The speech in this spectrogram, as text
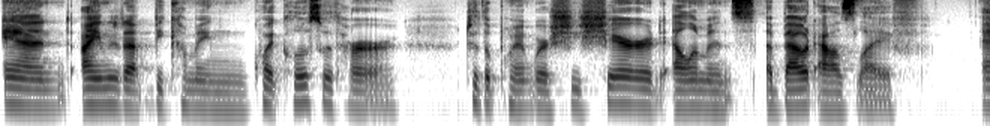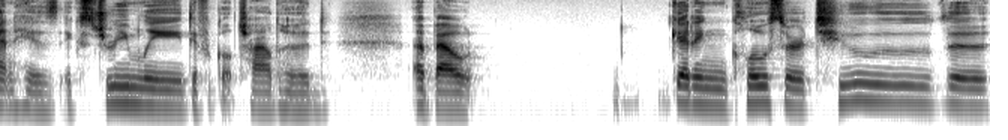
And I ended up becoming quite close with her to the point where she shared elements about Al's life and his extremely difficult childhood, about getting closer to the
